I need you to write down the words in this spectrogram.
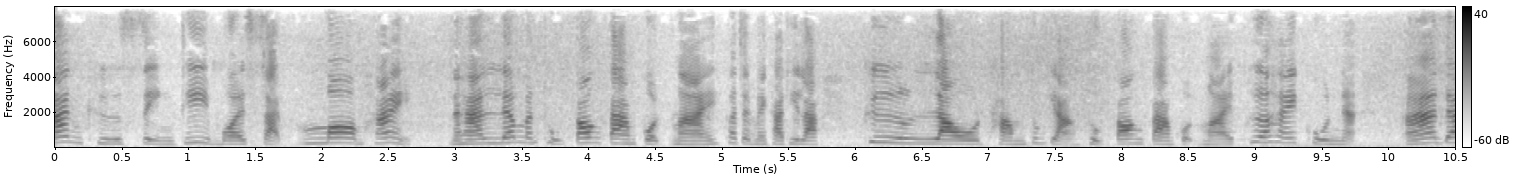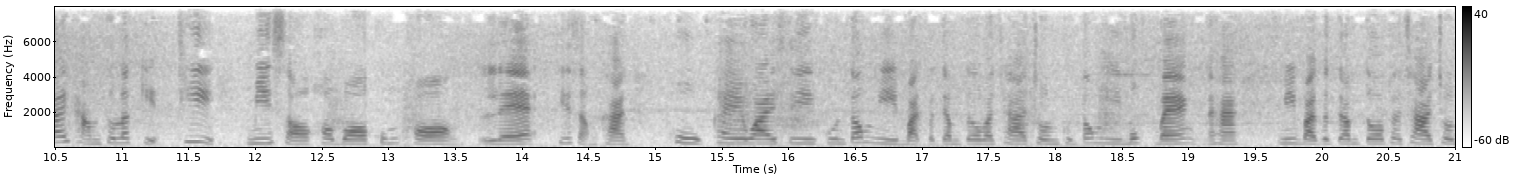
นั่นคือสิ่งที่บริษัทมอบให้นะคะแล้วมันถูกต้องตามกฎหมายเข้าใจไหมคะที่รักคือเราทำทุกอย่างถูกต้องตามกฎหมายเพื่อให้คุณเนี่ย ได้ทำธุรกิจที่มีสคบคุ้มครอง และที่สำคัญผูก KYC คุณต้องมีบัตรประจำตัวประชาชน คุณต้องมีบุ๊กแบงค์นะคะมีบัตรประจำตัวประชาชน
